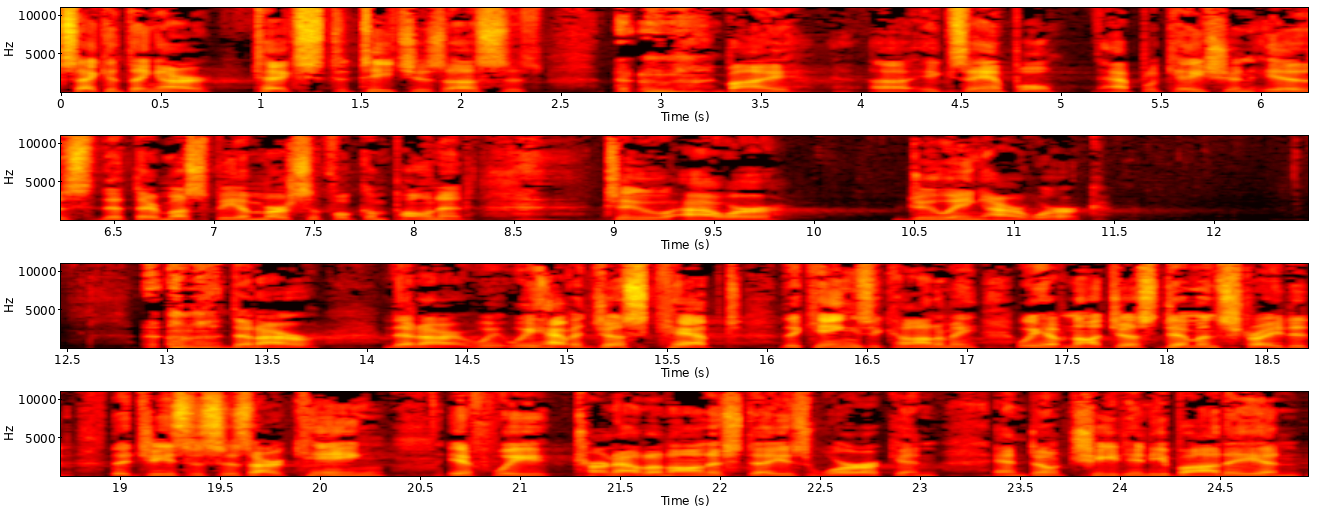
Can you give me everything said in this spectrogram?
Second thing our text teaches us is by uh, example, application, is that there must be a merciful component to our doing our work. that our that our, we, we haven't just kept the king's economy. We have not just demonstrated that Jesus is our king if we turn out an honest day's work and, and don't cheat anybody and,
